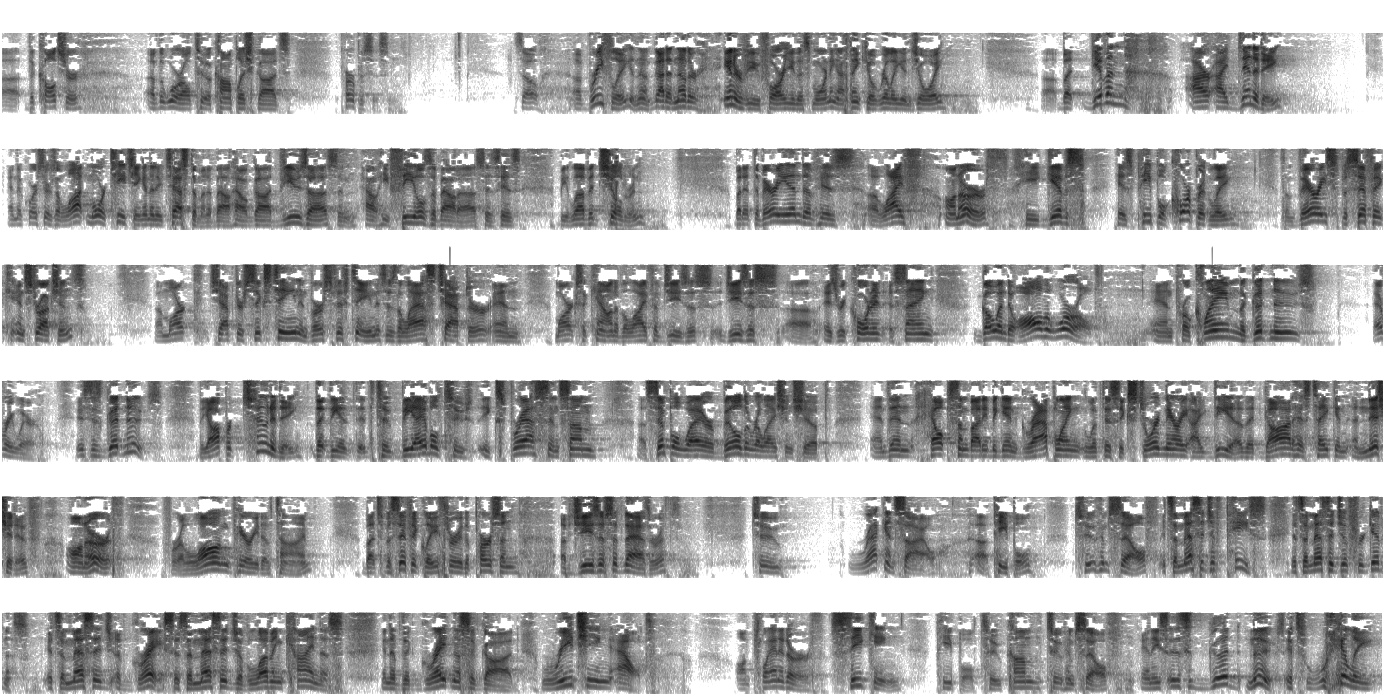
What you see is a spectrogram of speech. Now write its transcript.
uh, the culture of the world to accomplish God's purposes. So, uh, briefly, and I've got another interview for you this morning. I think you'll really enjoy. Uh, but given our identity, and of course, there's a lot more teaching in the New Testament about how God views us and how He feels about us as His beloved children. But at the very end of his uh, life on earth, he gives his people corporately some very specific instructions. Uh, Mark chapter 16 and verse 15. This is the last chapter and Mark's account of the life of Jesus. Jesus uh, is recorded as saying, "Go into all the world and proclaim the good news everywhere." This is good news. The opportunity the, the, to be able to express in some uh, simple way or build a relationship and then help somebody begin grappling with this extraordinary idea that God has taken initiative on earth for a long period of time, but specifically through the person of Jesus of Nazareth to reconcile uh, people to himself. It's a message of peace. It's a message of forgiveness. It's a message of grace. It's a message of loving kindness and of the greatness of God reaching out on planet earth, seeking people to come to himself. And he says, this is good news. It's really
